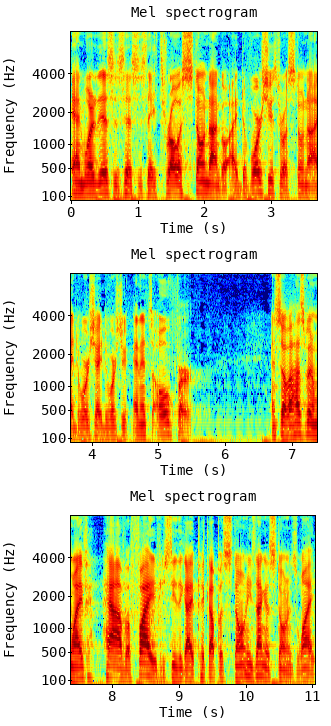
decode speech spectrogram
And what it is is this: is they throw a stone down, go, I divorce you, throw a stone down, I divorce you, I divorce you, and it's over. And so if a husband and wife have a fight, if you see the guy pick up a stone, he's not going to stone his wife.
